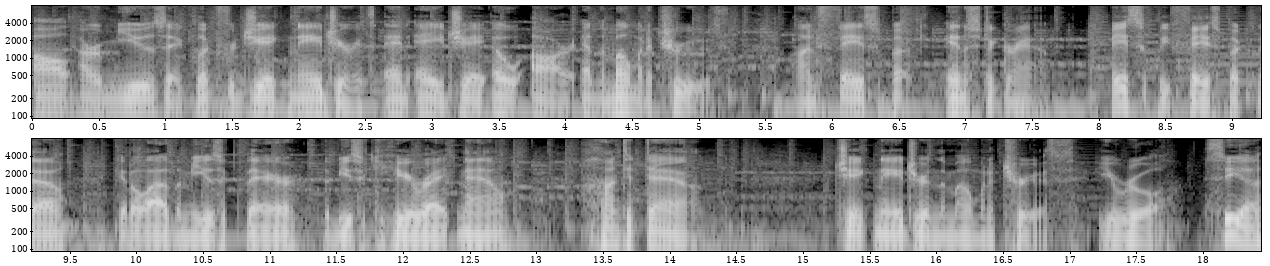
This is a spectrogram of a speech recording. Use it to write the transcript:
all our music. Look for Jake Najor. It's N A J O R and the Moment of Truth on Facebook, Instagram. Basically, Facebook, though. Get a lot of the music there, the music you hear right now. Hunt it down. Jake Najor and the Moment of Truth. You rule. See ya.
